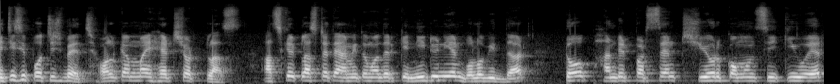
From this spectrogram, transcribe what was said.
এইচএসি পঁচিশ batch welcome my headshot class আজকের ক্লাসটাতে আমি তোমাদেরকে নিউটনিয়ান বলবিদ্যার top hundred percent sure common CQ এর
